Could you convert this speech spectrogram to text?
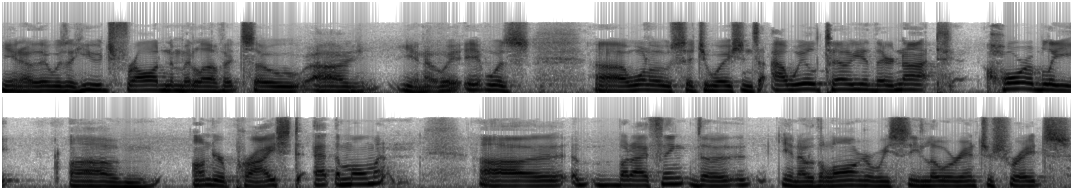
you know, there was a huge fraud in the middle of it. So, uh, you know, it, it was uh, one of those situations. I will tell you, they're not horribly um, underpriced at the moment. Uh, but I think the you know the longer we see lower interest rates,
